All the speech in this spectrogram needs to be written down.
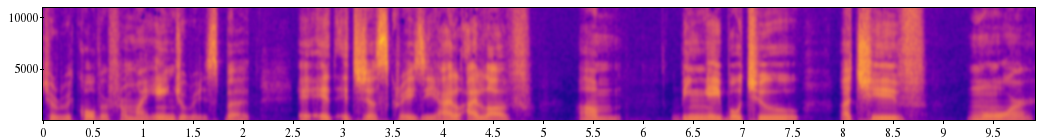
to recover from my injuries. But it, it it's just crazy. I I love um, being able to achieve more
